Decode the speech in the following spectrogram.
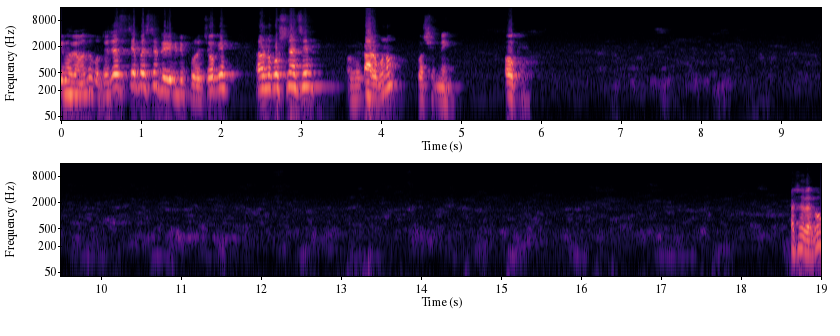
কীভাবে আমাদের করতে just step by step derivative করেছে ওকে কারও কোনো কোশ্চেন আছে? ওকে কারও কোনো কোশ্চেন নেই। ওকে আচ্ছা দেখো।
